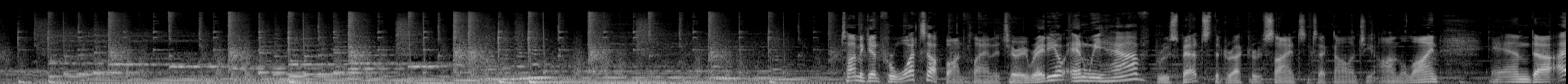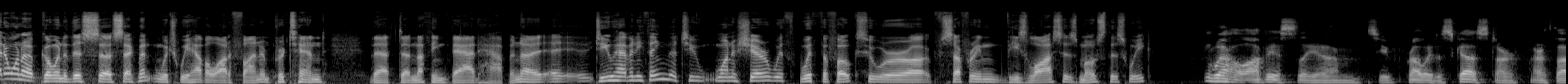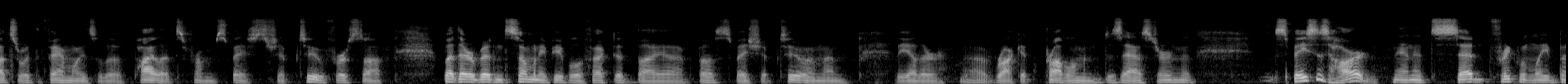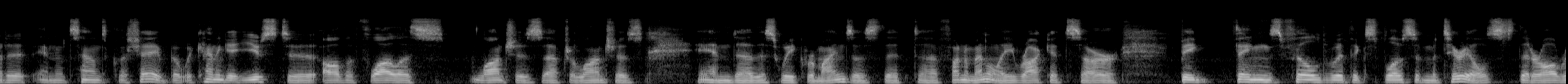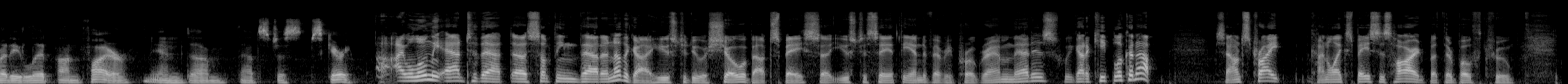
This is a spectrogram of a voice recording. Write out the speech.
Time again for What's Up on Planetary Radio, and we have Bruce Betts, the Director of Science and Technology, on the line. And uh, I don't want to go into this uh, segment in which we have a lot of fun and pretend that uh, nothing bad happened. Uh, uh, do you have anything that you want to share with, with the folks who are uh, suffering these losses most this week? Well, obviously, um, as you've probably discussed, our, our thoughts are with the families of the pilots from Spaceship Two, first off. But there have been so many people affected by uh, both Spaceship Two and then the other uh, rocket problem and disaster. And space is hard, and it's said frequently, but it and it sounds cliche, but we kind of get used to all the flawless launches after launches and uh, this week reminds us that uh, fundamentally rockets are big things filled with explosive materials that are already lit on fire, and um, that's just scary. I will only add to that uh, something that another guy who used to do a show about space uh, used to say at the end of every program, and that is, we got to keep looking up. Sounds trite, kind of like space is hard, but they're both true.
